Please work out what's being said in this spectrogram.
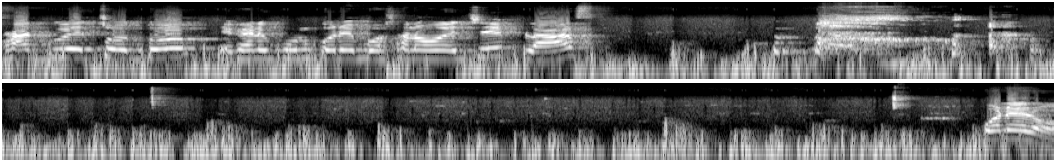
সাত দুয়ে চোদ্দ, এখানে গুণ করে বসানো হয়েছে প্লাস পনেরো।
